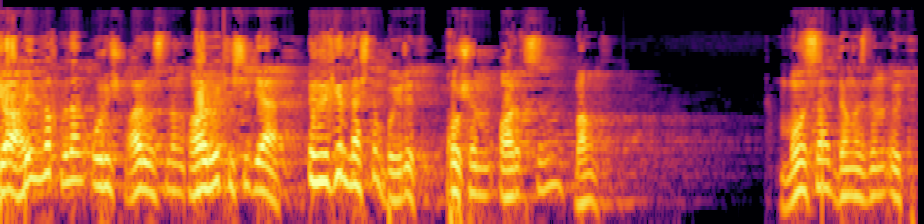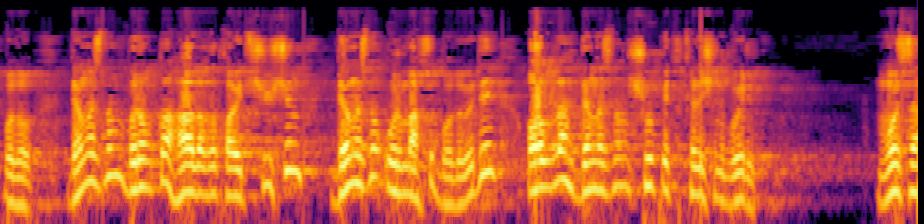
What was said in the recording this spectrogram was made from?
johillik bilan urush harvisining harvi kishiga ilgirlashni buyurdi. Qo'shin orqasidan bongdi Musa dengizdan o'tib bo'lib dengizning burunqi holiga qaytishi uchun dengizni urmoqchi bo'lib Alloh dengizning shu pet qilishini buyurdi. Musa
